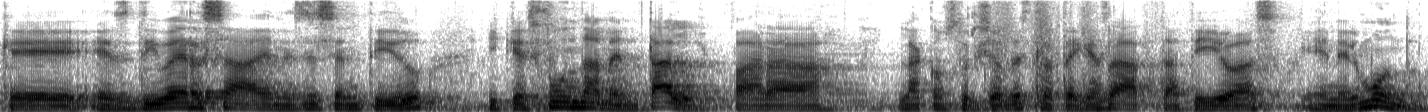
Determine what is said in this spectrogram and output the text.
que es diversa en ese sentido y que es fundamental para la construcción de estrategias adaptativas en el mundo.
